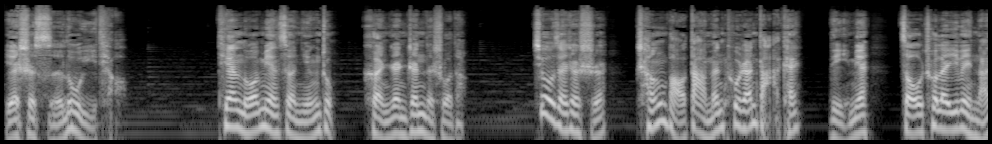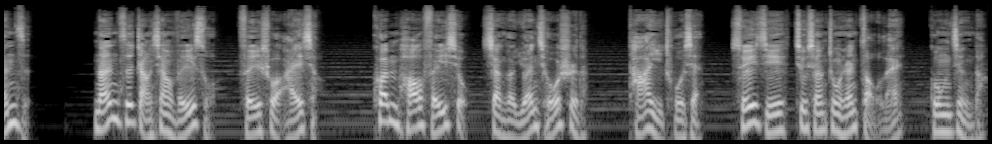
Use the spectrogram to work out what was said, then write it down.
也是死路一条。天罗面色凝重，很认真的说道。就在这时，城堡大门突然打开，里面走出来一位男子。男子长相猥琐，肥硕矮小，宽袍肥袖，像个圆球似的。他一出现，随即就向众人走来，恭敬道：“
